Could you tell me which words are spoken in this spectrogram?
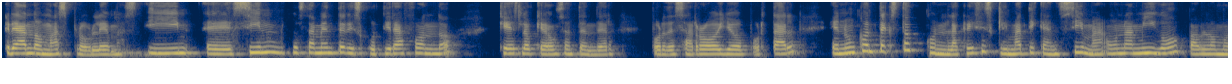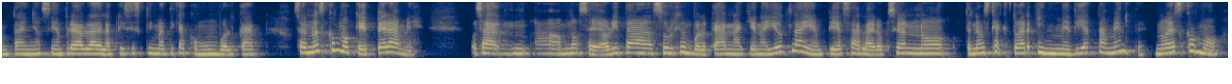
creando más problemas y eh, sin justamente discutir a fondo qué es lo que vamos a entender por desarrollo, por tal, en un contexto con la crisis climática encima. Un amigo, Pablo Montaño, siempre habla de la crisis climática como un volcán. O sea, no es como que, espérame, o sea, ah, no sé, ahorita surge un volcán aquí en Ayutla y empieza la erupción, no, tenemos que actuar inmediatamente. No es como,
